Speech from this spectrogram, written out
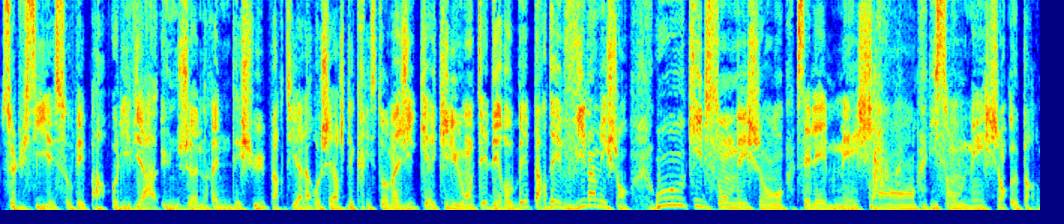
Celui-ci est sauvé par Olivia, une jeune reine déchue partie à la recherche des cristaux magiques qui lui ont été dérobés par des vilains méchants. Ou qu'ils sont méchants, c'est les méchants, ils sont méchants, euh, pardon.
